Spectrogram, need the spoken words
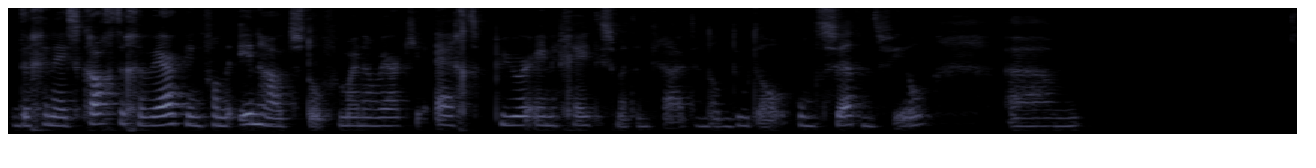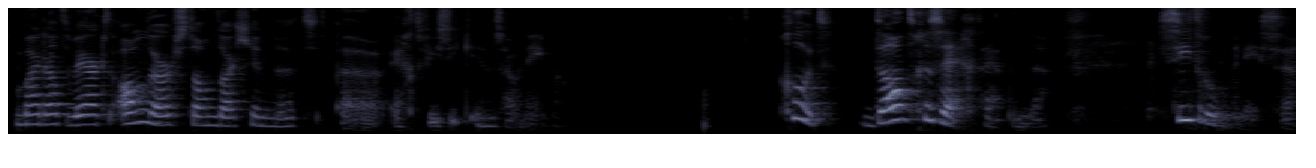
de geneeskrachtige werking van de inhoudstoffen. Maar dan werk je echt puur energetisch met een kruid. En dat doet al ontzettend veel. Um, maar dat werkt anders dan dat je het uh, echt fysiek in zou nemen. Goed, dat gezegd hebbende. Citroenmelisse.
